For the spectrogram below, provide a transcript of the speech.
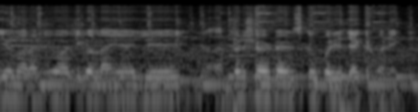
ये हमारा न्यू आर्टिकल आए हैं ये अंडर शर्ट है इसके ऊपर ये जैकेट बनेगी।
